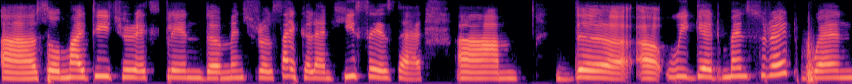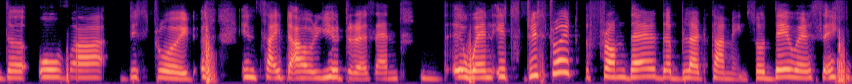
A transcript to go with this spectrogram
Uh, so my teacher explained the menstrual cycle and he says that um, the uh, we get menstruate when the ova destroyed inside our uterus and when it's destroyed from there the blood coming. So they were saying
